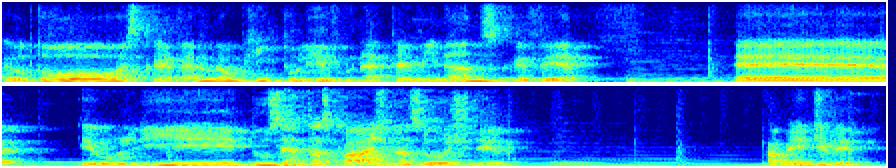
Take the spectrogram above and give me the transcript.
eu tô escrevendo meu quinto livro, né? Terminando de escrever. É, eu li 200 páginas hoje dele. Acabei de ver.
